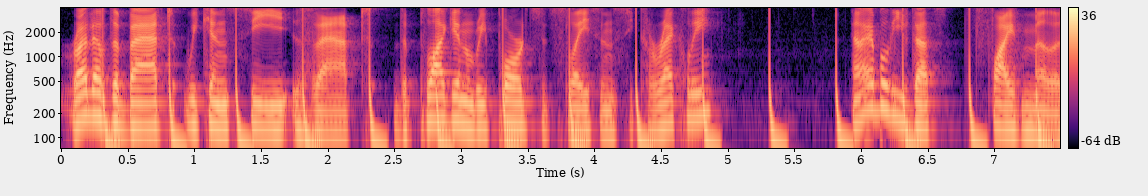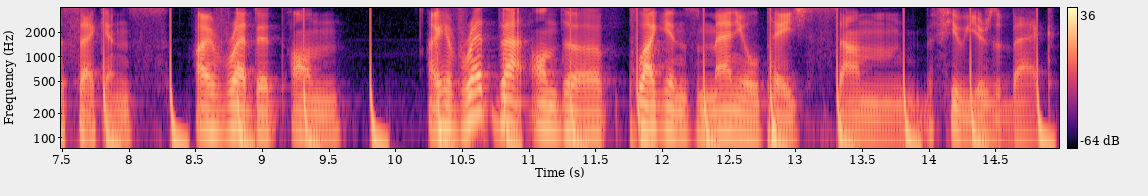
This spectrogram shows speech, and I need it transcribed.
Right off the bat, we can see that the plugin reports its latency correctly. And I believe that's 5 milliseconds. I've read it on I have read that on the plugins manual page some a few years back.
